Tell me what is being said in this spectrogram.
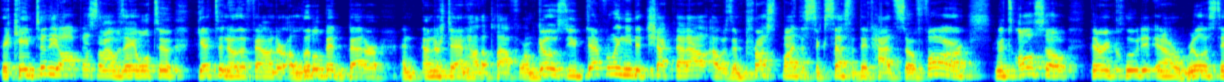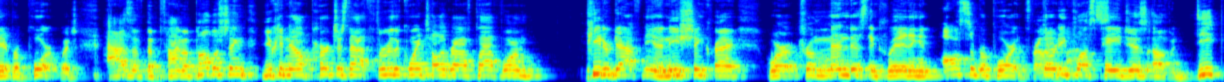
They came to the office, and I was able to get to know the founder a little bit better and understand how the platform goes. So you definitely need to check that out. I was impressed by the success that they've had so far. And it's also, they're included in our real estate report, which as of the time of publishing, you can now purchase that through the Cointelegraph platform. Peter Gaffney and Anish Shinkray were tremendous in creating an awesome report, Brilliant 30 plus pages of deep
